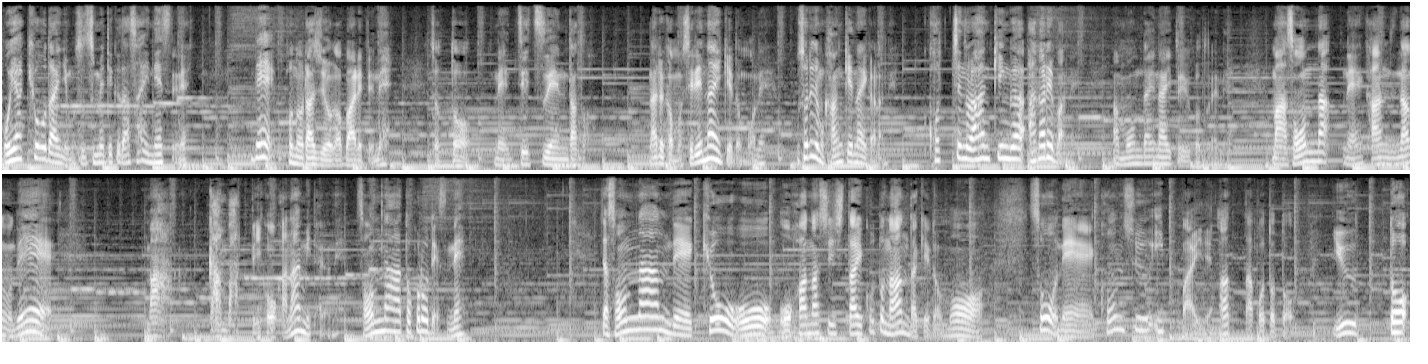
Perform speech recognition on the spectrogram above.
親兄弟にも勧めてくださいね、ってね。で、このラジオがバレてね、ちょっとね、絶縁だとなるかもしれないけどもね、それでも関係ないからね、こっちのランキングが上がればね、まあ問題ないということでね、まあそんなね、感じなので、まあ、頑張っていこうかな、みたいなね、そんなところですね。じゃあそんなんで今日お話ししたいことなんだけども、そうね、今週いっぱいであったことというと、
